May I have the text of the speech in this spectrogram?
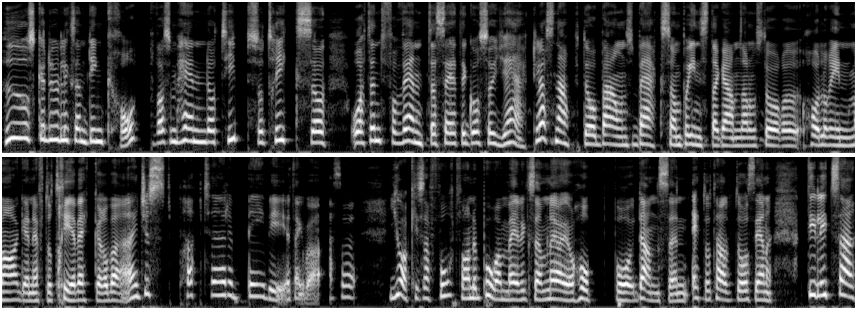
hur ska du liksom din kropp, vad som händer, tips och tricks och, och att inte förvänta sig att det går så jäkla snabbt och bounce back som på Instagram när de står och håller in magen efter tre veckor och bara I just popped out a baby. Jag tänker bara, alltså jag kissar fortfarande på mig liksom när jag gör hopp på dansen ett och ett halvt år senare. Det är lite så här,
